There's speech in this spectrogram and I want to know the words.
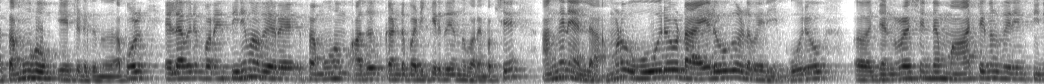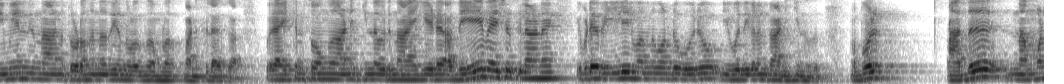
സമൂഹവും ഏറ്റെടുക്കുന്നത്. അപ്പോൾ എല്ലാവരും പറയും സിനിമ വേറെ സമൂഹം അത് കണ്ട് പഠിക്കരുത് എന്ന് പറയും. പക്ഷേ അങ്ങനെയല്ല. നമ്മുടെ ഓരോ ഡയലോഗുകൾ വരെയും ഓരോ ജനറേഷന്റെ മാറ്റങ്ങൾ വരെയും സിനിമയിൽ നിന്നാണ് തുടങ്ങുന്നത് എന്നുള്ളത് നമ്മൾ മനസ്സിലാക്കുക. ഒരു ഐറ്റം സോങ് കാണിക്കുന്ന ഒരു നായികയുടെ അതേ വേഷത്തിലാണ് ഇവിടെ റീലിൽ വന്നുകൊണ്ട് ഓരോ യുവതികളും കാണിക്കുന്നത്. അപ്പോൾ അത് നമ്മൾ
